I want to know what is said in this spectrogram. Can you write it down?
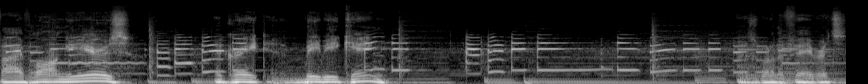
Five long years. The great B.B. King. This is one of the favorites.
